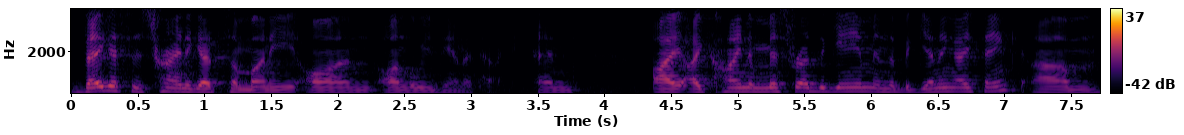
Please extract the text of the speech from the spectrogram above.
Vegas is trying to get some money on on Louisiana Tech, and I, I kind of misread the game in the beginning, I think. Um,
